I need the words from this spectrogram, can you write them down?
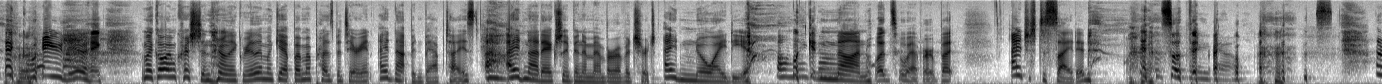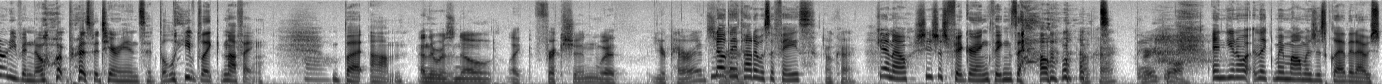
like, what are you doing?" I'm like, "Oh, I'm Christian." They're like, "Really?" I'm like, "Yep, I'm a Presbyterian." I had not been baptized. I had not actually been a member of a church. I had no idea, Oh my like God. none whatsoever. But I just decided. And so there, you I go. was. I don't even know what Presbyterians had believed. Like nothing. Oh. But um, And there was no like friction with your parents. no, they thought it was a phase. Okay. you know, she's just figuring things out. Okay. Very cool. and you know, like my mom was just glad that I was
